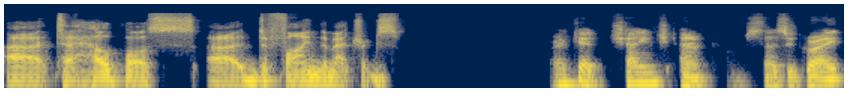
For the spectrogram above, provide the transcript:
uh, to help us uh, define the metrics. Very good. Change outcomes. That's a great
